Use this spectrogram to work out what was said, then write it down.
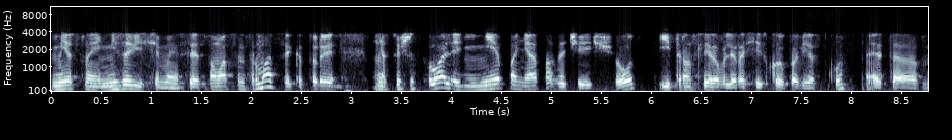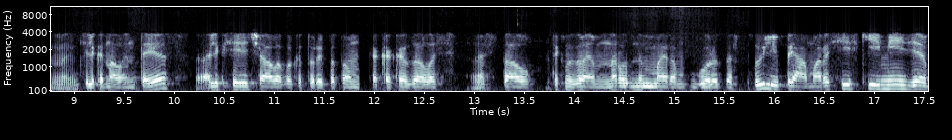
местные независимые средства массовой информации, которые существовали непонятно за чей счет и транслировали российскую повестку. Это телеканал НТС Алексея Чалова, который потом, как оказалось, стал так называемым народным мэром города. Были прямо российские медиа,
